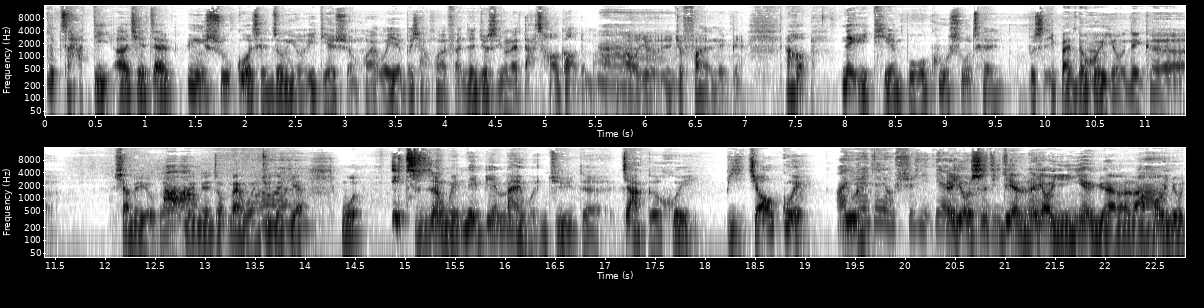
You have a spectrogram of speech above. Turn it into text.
不咋地，而且在运输过程中有一点损坏，我也不想换，反正就是用来打草稿的嘛，然后我就就放在那边。然后那一天博库书城不是一般都会有那个下面有个那那种卖文具的店，我一直认为那边卖文具的价格会比较贵啊，因为它有实体店，有实体店要营业员，然后有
